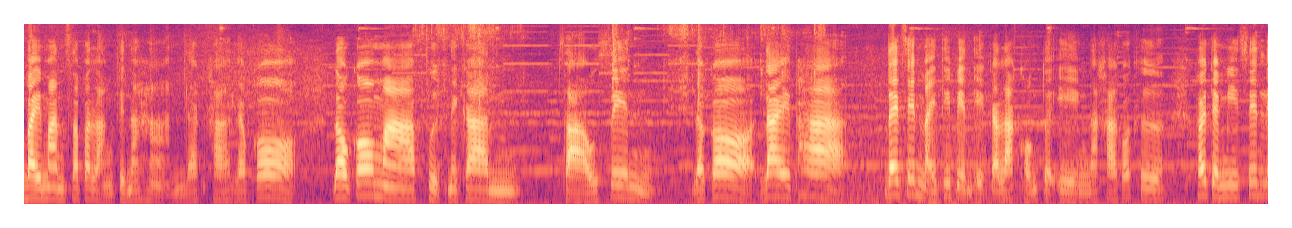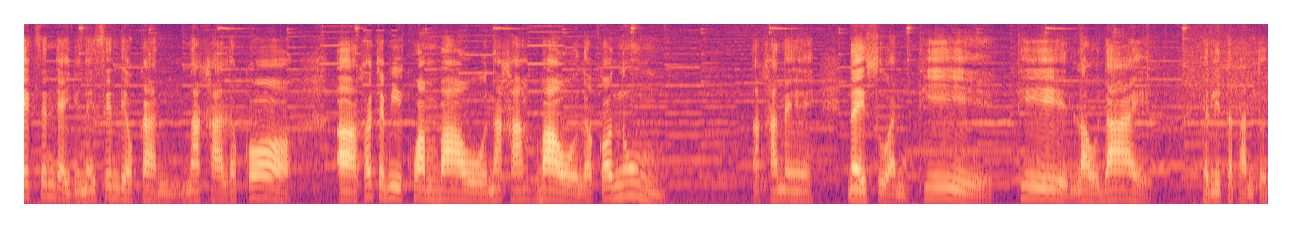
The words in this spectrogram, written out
ใบมันสับปะหลังเป็นอาหารนะคะ แล้วก็เราก็มาฝึกในการสาวเส้น แล้วก็ได้ผ้าได้เส้นไหมที่เป็นเอกลักษณ์ของตัวเองนะคะ ก็คือเขาจะมีเส้นเล็กเส้นใหญ่อยู่ในเส้นเดียวกันนะคะ แล้วก็เขาจะมีความเบานะคะ เบาแล้วก็นุ่มนะคะในในส่วนที่ที่เราได้ผลิตภัณฑ์ตัว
